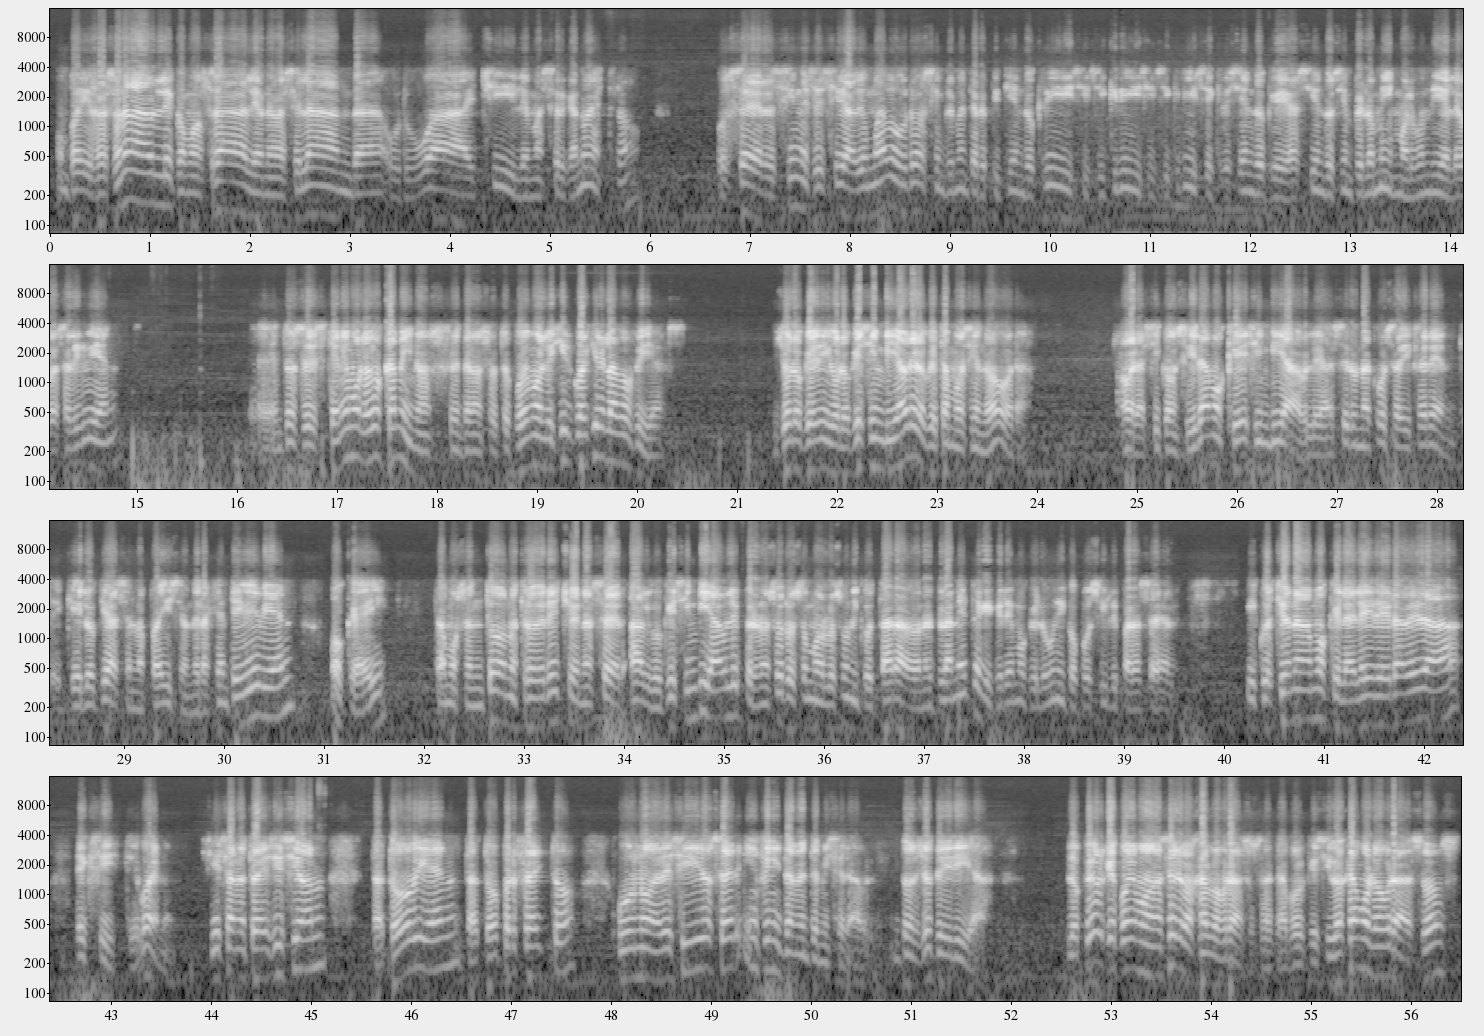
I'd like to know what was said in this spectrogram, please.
un país razonable como Australia, Nueva Zelanda, Uruguay, Chile, más cerca nuestro, o ser sin necesidad de un Maduro, simplemente repitiendo crisis y crisis y crisis, creyendo que haciendo siempre lo mismo algún día le va a salir bien. Entonces tenemos los dos caminos frente a nosotros, podemos elegir cualquiera de las dos vías. Yo lo que digo, lo que es inviable es lo que estamos haciendo ahora. Ahora, si consideramos que es inviable hacer una cosa diferente, que es lo que hacen los países donde la gente vive bien, ok, estamos en todo nuestro derecho en hacer algo que es inviable, pero nosotros somos los únicos tarados en el planeta que queremos que lo único posible para hacer. Y cuestionamos que la ley de gravedad existe. Bueno, si esa es nuestra decisión, está todo bien, está todo perfecto, uno ha decidido ser infinitamente miserable. Entonces yo te diría, lo peor que podemos hacer es bajar los brazos acá, porque si bajamos los brazos,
